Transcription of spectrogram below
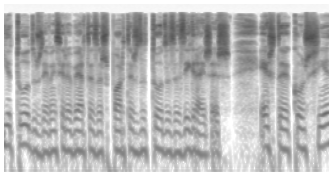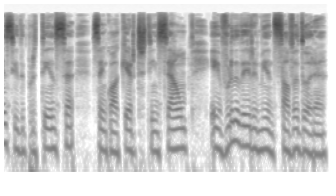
e a todos devem ser abertas as portas de todas as igrejas. Esta consciência de pertença, sem qualquer distinção, é verdadeiramente salvadora.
